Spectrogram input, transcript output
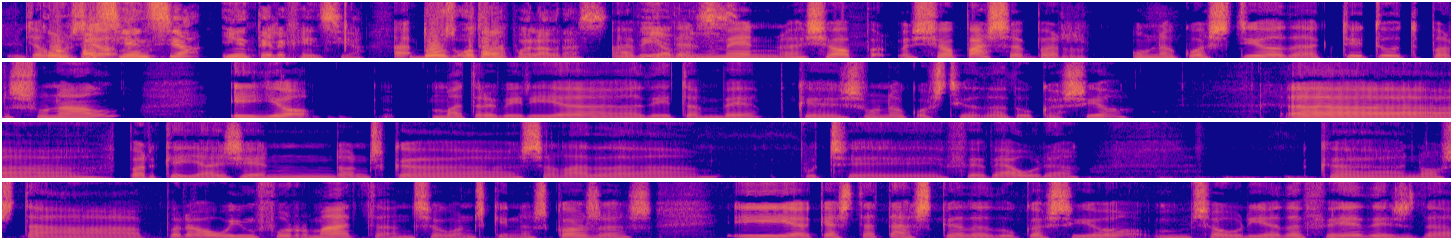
con Llavors, jo- paciencia y inteligencia. Ah, Dos otras palabras. ya ves. Evidentment, això, això passa per una qüestió d'actitud personal i jo m'atreviria a dir també que és una qüestió d'educació. Uh, perquè hi ha gent doncs, que se l'ha de potser fer veure que no està prou informat en segons quines coses i aquesta tasca d'educació mm, s'hauria de fer des, de,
